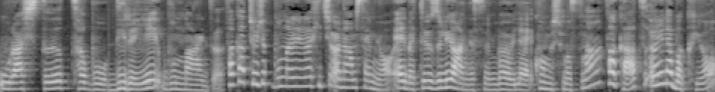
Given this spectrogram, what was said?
uğraştığı tabu, direği bunlardı. Fakat çocuk bunları hiç önemsemiyor. Elbette üzülüyor annesinin böyle konuşmasına. Fakat önüne bakıyor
